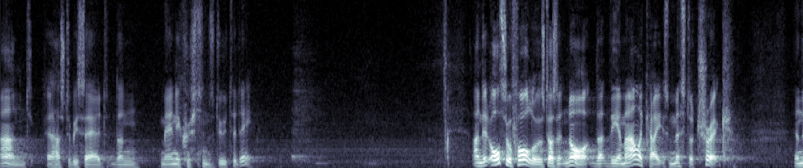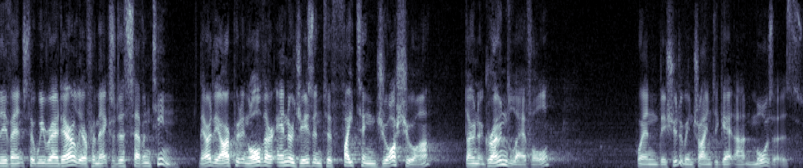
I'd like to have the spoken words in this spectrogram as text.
and, it has to be said, than many Christians do today. And it also follows, does it not, that the Amalekites missed a trick in the events that we read earlier from Exodus 17. There they are putting all their energies into fighting Joshua down at ground level when they should have been trying to get at Moses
